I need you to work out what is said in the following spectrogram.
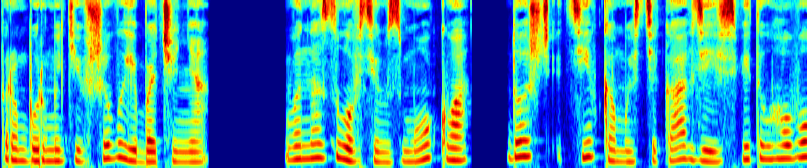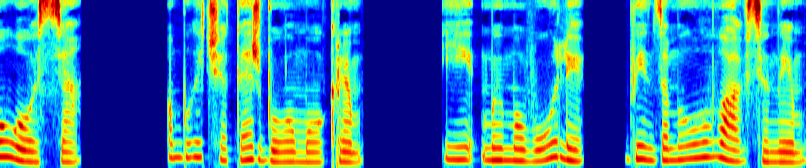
пробурмотівши вибачення. Вона зовсім змокла, дощ цівками стікав з її світлого волосся. Обличчя теж було мокрим, і мимоволі він замилувався ним,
